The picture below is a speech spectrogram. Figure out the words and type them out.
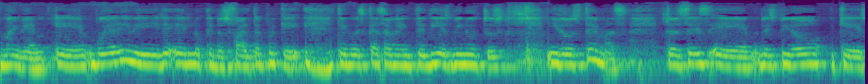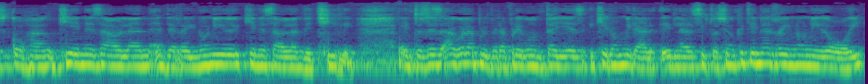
Muy bien, eh, voy a dividir eh, lo que nos falta porque tengo escasamente 10 minutos y dos temas. Entonces, eh, les pido que escojan quiénes hablan de Reino Unido y quiénes hablan de Chile. Entonces, hago la primera pregunta y es, quiero mirar en la situación que tiene el Reino Unido hoy,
